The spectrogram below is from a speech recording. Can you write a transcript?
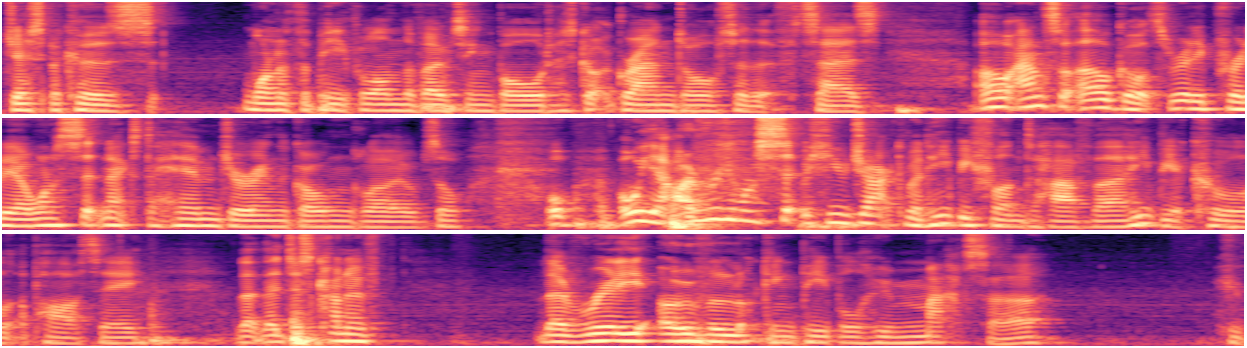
just because one of the people on the voting board has got a granddaughter that says, "Oh, Ansel Elgort's really pretty. I want to sit next to him during the Golden Globes." Or, "Oh, oh yeah, I really want to sit with Hugh Jackman. He'd be fun to have there. He'd be a cool at a party." That they're just kind of they're really overlooking people who matter who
